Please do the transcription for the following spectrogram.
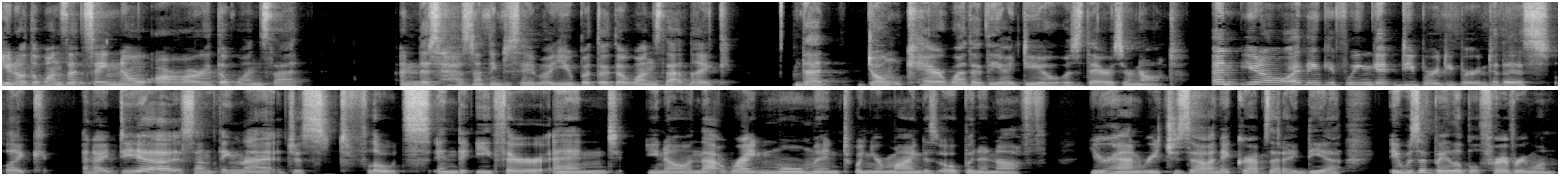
you know, the ones that say no are the ones that, and this has nothing to say about you, but they're the ones that like, that don't care whether the idea was theirs or not. And, you know, I think if we can get deeper, deeper into this, like an idea is something that just floats in the ether. And, you know, in that right moment when your mind is open enough, your hand reaches out and it grabs that idea. It was available for everyone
